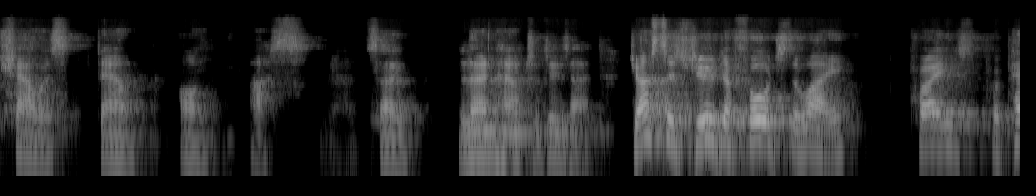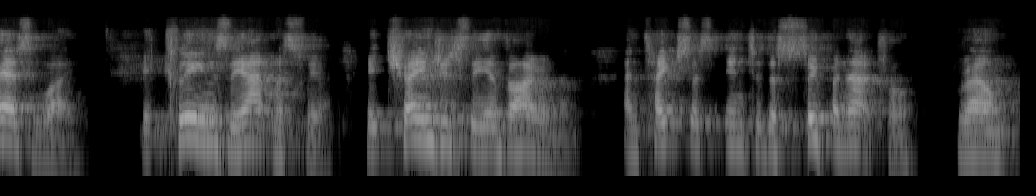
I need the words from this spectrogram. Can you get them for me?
showers down on us. So learn how to do that. Just as Judah forged the way, praise prepares the way. It cleans the atmosphere. It changes the environment and takes us into the supernatural realm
